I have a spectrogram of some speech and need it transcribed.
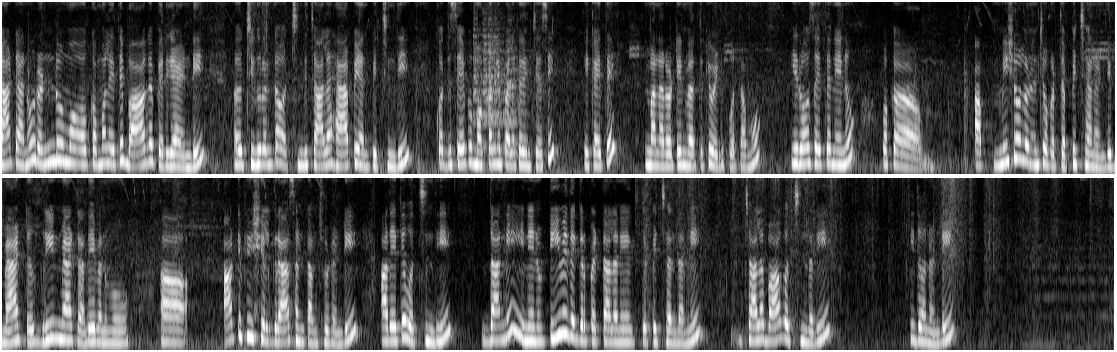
నాటాను. రెండు మొ కొమ్మలు అయితే బాగా పెరిగాయండి. చిగురంతా వచ్చింది. చాలా హ్యాపీ అనిపించింది. కొద్దిసేపు మొక్కల్ని పలకరించేసి ఇకైతే మన రొటీన్ వర్క్కి వెళ్ళిపోతాము. ఈరోజు అయితే నేను ఒక మీషోలో నుంచి ఒకటి తెప్పించానండి. మ్యాట్ గ్రీన్ మ్యాట్ అదే మనము ఆర్టిఫిషియల్ గ్రాస్ అంటాం చూడండి. అదైతే వచ్చింది. దాన్ని నేను టీవీ దగ్గర పెట్టాలని తెప్పించాను దాన్ని. చాలా బాగా వచ్చింది అది. ఇదోనండి.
